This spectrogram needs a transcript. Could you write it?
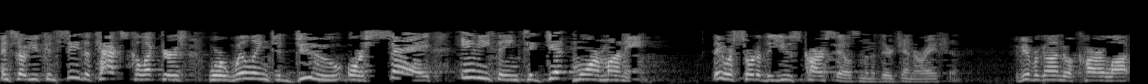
And so you can see the tax collectors were willing to do or say anything to get more money. They were sort of the used car salesmen of their generation. Have you ever gone to a car lot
